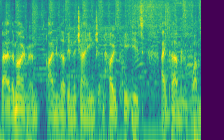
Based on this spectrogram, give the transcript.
But at the moment, I'm loving the change and hope it is a permanent one.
